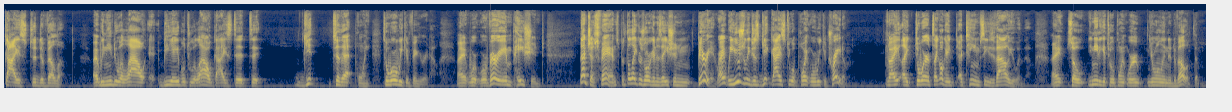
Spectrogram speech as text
guys to develop. Right? We need to allow be able to allow guys to to get to that point to where we can figure it out. Right? We're we're very impatient not just fans, but the Lakers organization, period, right? We usually just get guys to a point where we could trade them, right? Like to where it's like, okay, a team sees value in them, right? So you need to get to a point where you're willing to develop them.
